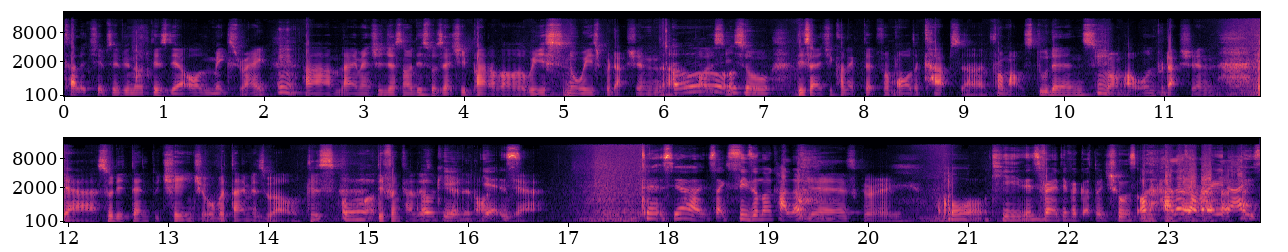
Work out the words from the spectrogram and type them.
Color chips, if you notice, they are all mixed, right? Mm. Um, like I mentioned just now, this was actually part of our waste no waste production uh, Oh, policy. okay. So these are actually collected from all the cups uh, from our students, Mm. from our own production. Yeah, so they tend to change over time as well because Oh, different colors will okay, be added on. yes. Yeah. That's yeah, it's like seasonal color. Yes, correct. Oh, okay. It's very difficult to choose. All the colors are very nice.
